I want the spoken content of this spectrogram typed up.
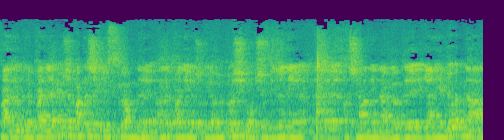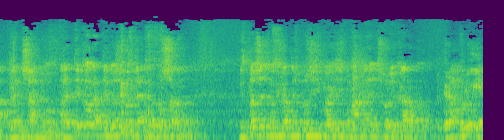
Pani, pani, ja wiem, że Pan Leszek jest skromny, ale Panie Leszku, ja bym prosił o przybliżenie e, otrzymanej nagrody. Ja nie byłem na wręczaniu, ale tylko dlatego, że zostałem zaproszony. Więc proszę tę skromność prosić i powiedzieć, bo mamy człowieka roku. Gratuluję.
